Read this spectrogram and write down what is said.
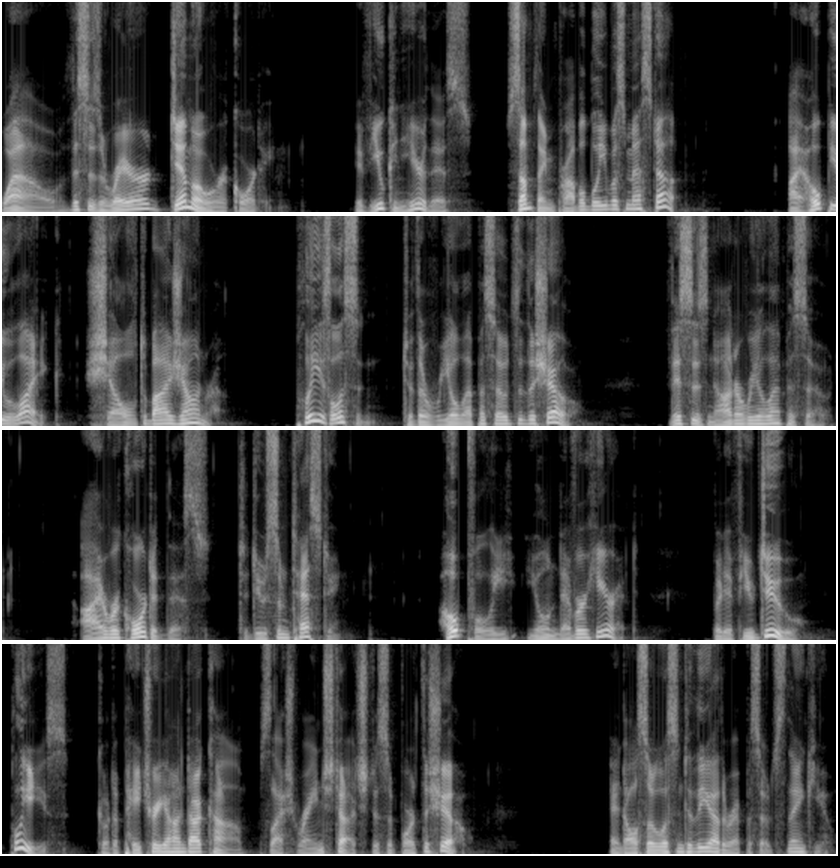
Wow, this is a rare demo recording. If you can hear this, something probably was messed up. I hope you like Shelved by Genre. Please listen to the real episodes of the show. This is not a real episode. I recorded this to do some testing. Hopefully, you'll never hear it. But if you do, please go to patreon.com slash rangetouch to support the show. And also listen to the other episodes. Thank you.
